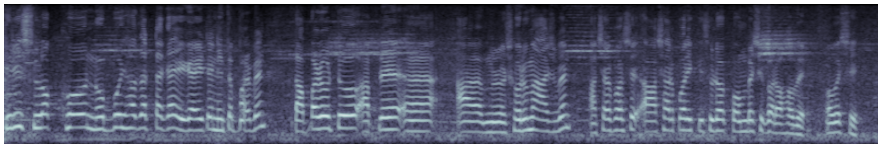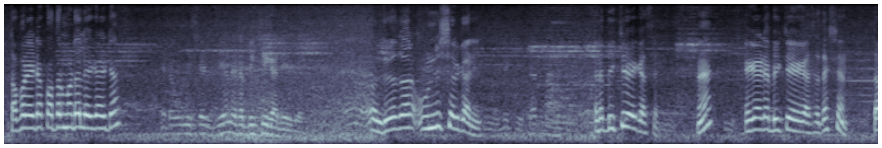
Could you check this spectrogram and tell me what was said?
তিরিশ লক্ষ নব্বই হাজার টাকা এই গাড়িটা নিতে পারবেন। তারপরেও একটু আপনি শোরুমে আসবেন। আসার পাশে আসার পরে কিছুটা কম বেশি করা হবে অবশ্যই। তারপরে এটা কত মডেল এই গাড়িটা? এটা উনিশের জেল এটা বিক্রি গাড়ি দুই হাজার উনিশের গাড়ি? এটা বিক্রি হয়ে গেছে? হ্যাঁ? এই গাড়িটা বিক্রি হয়ে গেছে দেখছেন? তা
